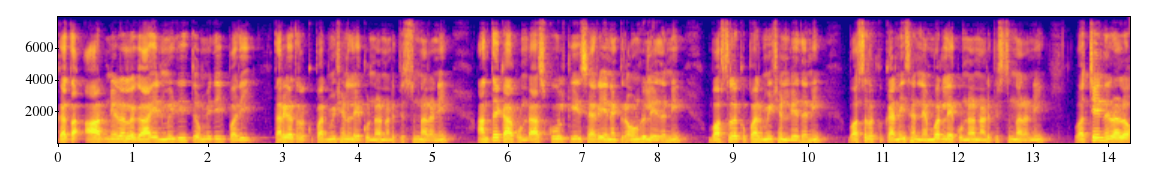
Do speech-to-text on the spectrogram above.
గత ఆరు నెలలుగా ఎనిమిది తొమ్మిది పది తరగతులకు పర్మిషన్ లేకుండా నడిపిస్తున్నారని అంతేకాకుండా స్కూల్కి సరైన గ్రౌండ్ లేదని బస్సులకు పర్మిషన్ లేదని బస్సులకు కనీసం నెంబర్ లేకుండా నడిపిస్తున్నారని వచ్చే నెలలో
